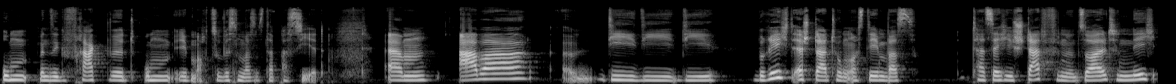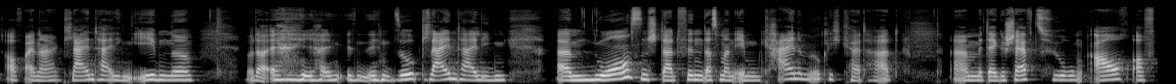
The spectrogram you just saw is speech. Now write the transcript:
um, wenn sie gefragt wird, um eben auch zu wissen, was ist da passiert. Ähm, aber äh, die, die, die Berichterstattung aus dem, was tatsächlich stattfindet, sollte nicht auf einer kleinteiligen Ebene oder in, in so kleinteiligen ähm, Nuancen stattfinden, dass man eben keine Möglichkeit hat, ähm, mit der Geschäftsführung auch auf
